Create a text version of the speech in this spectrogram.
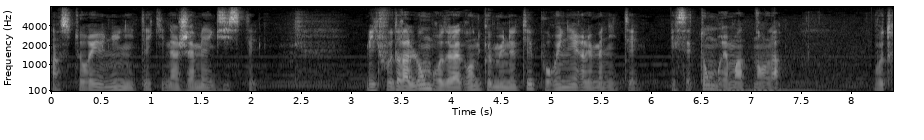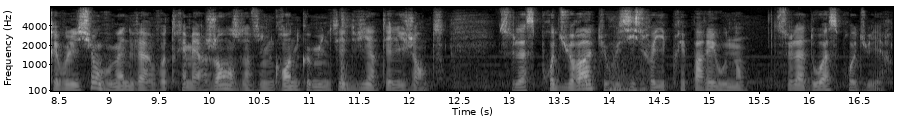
instaurer une unité qui n'a jamais existé. Mais il faudra l'ombre de la grande communauté pour unir l'humanité, et cette ombre est maintenant là. Votre évolution vous mène vers votre émergence dans une grande communauté de vie intelligente. Cela se produira que vous y soyez préparé ou non, cela doit se produire.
